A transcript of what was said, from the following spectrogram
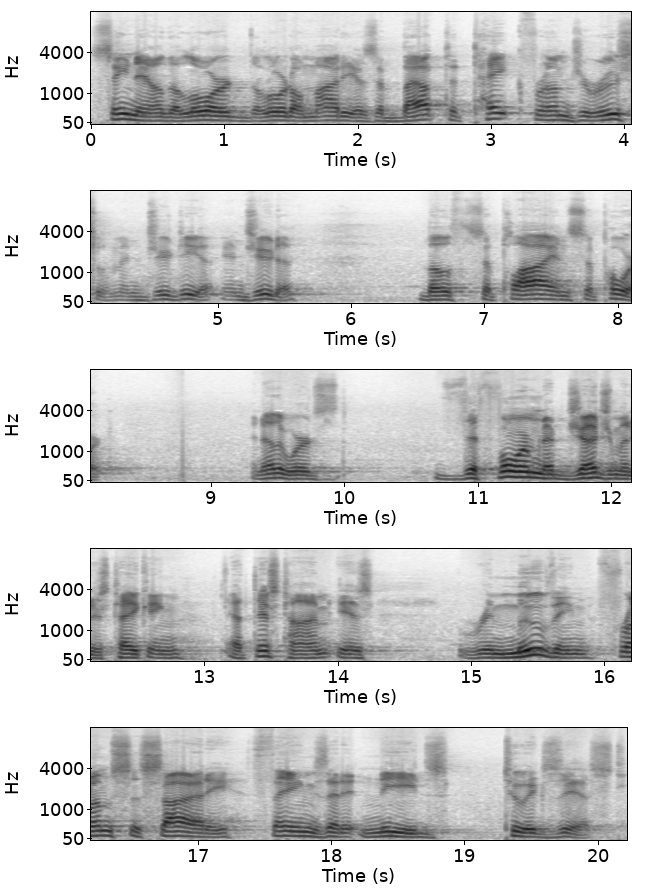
See now, the Lord, the Lord Almighty, is about to take from Jerusalem and Judea and Judah both supply and support. In other words, the form that judgment is taking at this time is removing from society things that it needs to exist.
